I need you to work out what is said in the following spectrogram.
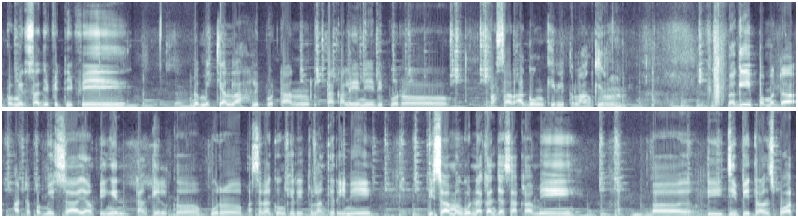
pemirsa JVTV demikianlah liputan kita kali ini di Puro Pasar Agung Kiri Tulangkir. Bagi pemeda atau pemirsa yang ingin tangkil ke Puro Pasar Agung Kiri Tulangkir ini bisa menggunakan jasa kami uh, di GP Transport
